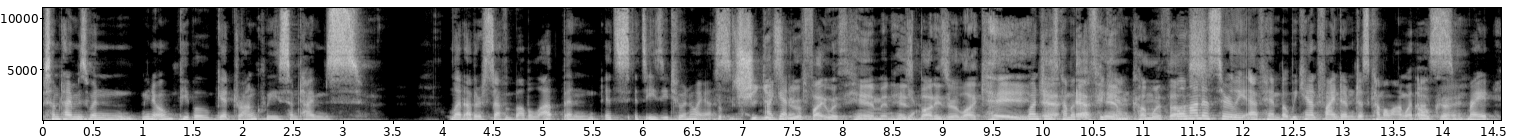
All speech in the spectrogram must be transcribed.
sometimes when, you know, people get drunk, we sometimes let other stuff bubble up and it's it's easy to annoy us. She gets get into it. a fight with him, and his Yeah. buddies are like, "Hey, Why don't you just F, come with F us? Him, come with us." Well, not necessarily F him, but we can't find him. Just come along with us. Okay. Right.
